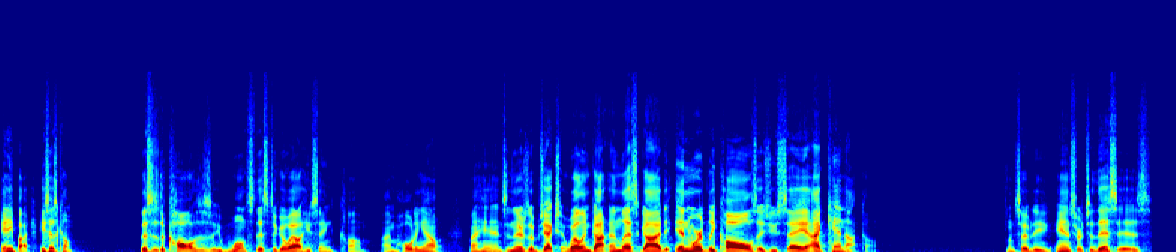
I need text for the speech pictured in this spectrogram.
anybody, he says, Come. This is the call. Is, he wants this to go out. He's saying, Come. I'm holding out my hands. And there's objection. Well, God, unless God inwardly calls, as you say, I cannot come. And so the answer to this is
